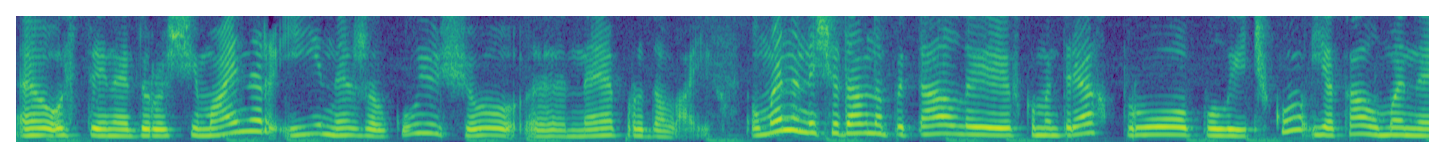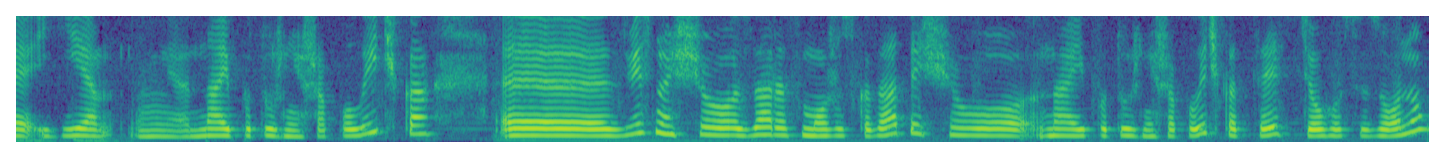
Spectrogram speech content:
е, ось цей найдорожчий майнер і не жалкую, що е, не продала їх. У мене нещодавно питали в коментарях про поличку, яка у мене є найпотужніша поличка. Е, Звісно, що зараз можу сказати, що найпотужніша поличка це з цього сезону.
